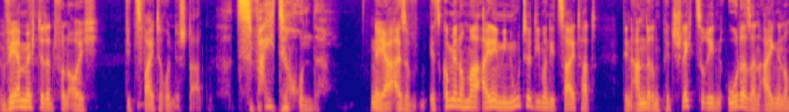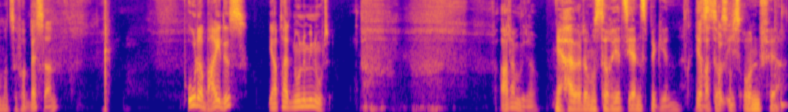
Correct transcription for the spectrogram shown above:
Wer möchte denn von euch die zweite Runde starten? Zweite Runde. Naja, also jetzt kommt ja noch mal eine Minute, die man die Zeit hat, den anderen Pitch schlecht zu reden oder seinen eigenen noch mal zu verbessern. Oder beides. Ihr habt halt nur eine Minute. Adam wieder. Ja, aber da muss doch jetzt Jens beginnen. Ja, Das was ist doch soll ich- sonst unfair.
